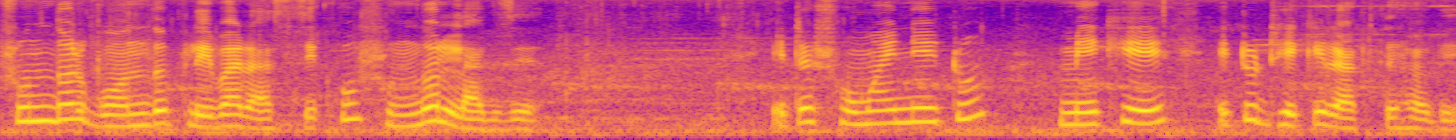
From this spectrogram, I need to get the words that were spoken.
সুন্দর গন্ধ ফ্লেভার আসছে। খুব সুন্দর লাগছে। এটা সময় নিয়ে একটু মেখে একটু ঢেকে রাখতে হবে।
